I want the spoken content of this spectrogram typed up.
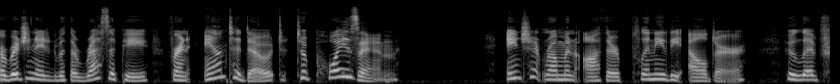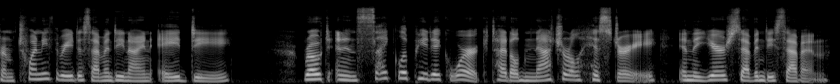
originated with a recipe for an antidote to poison. Ancient Roman author Pliny the Elder, who lived from 23 to 79 AD, wrote an encyclopedic work titled Natural History in the year 77.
